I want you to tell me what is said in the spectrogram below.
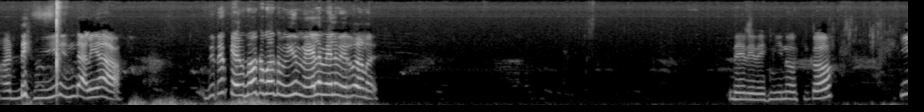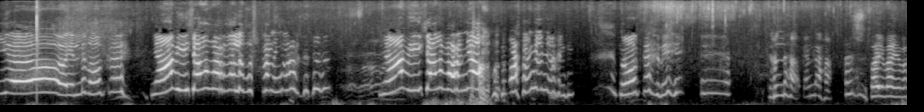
അടി മീൻ എന്തളിയാ അളിയാ. ഇതിട്ട് നോക്ക് മീൻ മേലെ മേലെ വരുന്നതാണ് മീൻ നോക്കിക്കോ. അയ്യോ എന്റെ നോക്ക്? ഞാൻ വീശാന്ന് പറഞ്ഞല്ലോ പുഷ്പ നിങ്ങൾ ഞാൻ വീശാന്ന് പറഞ്ഞോ? പറഞ്ഞോ ഞാൻ. നോക്ക് കണ്ട കണ്ട. ബൈ ബൈ ബൈ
